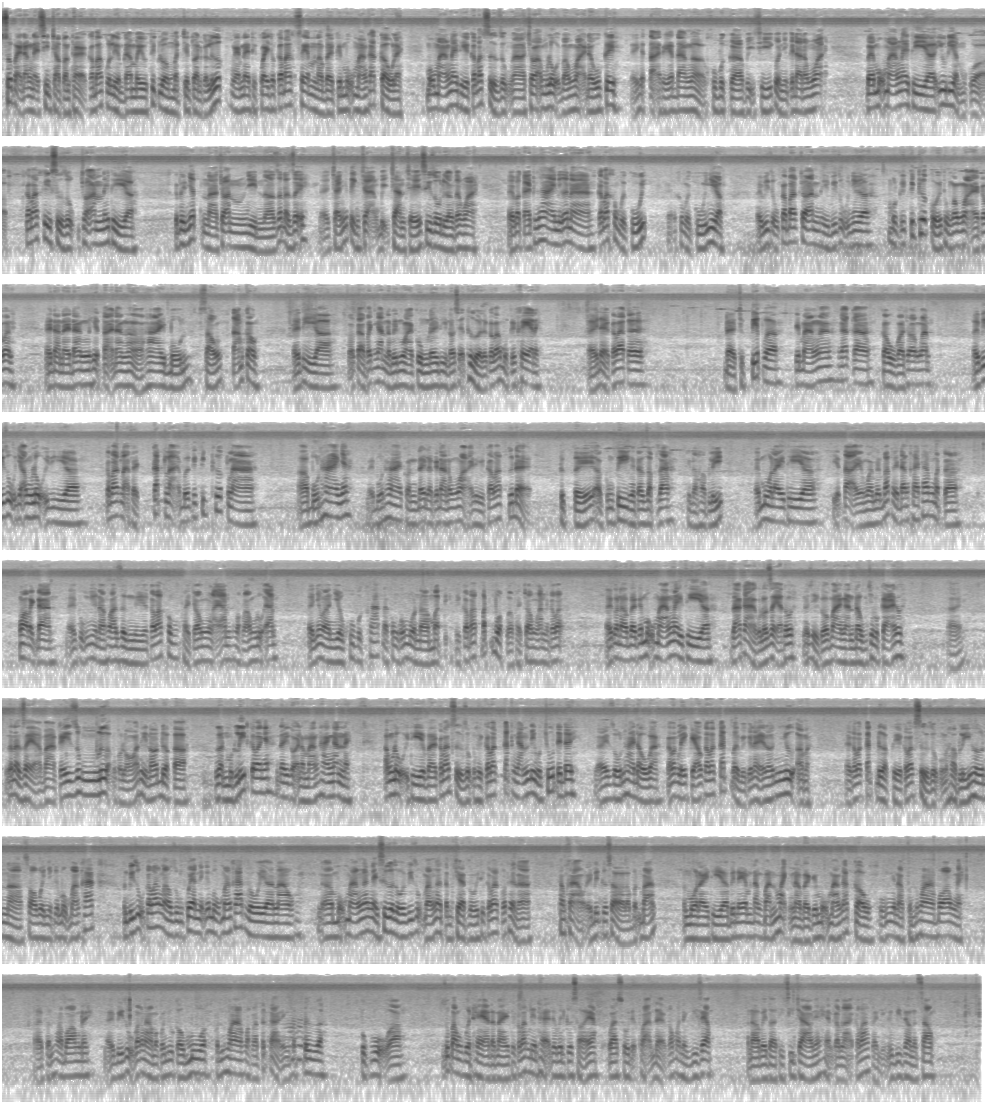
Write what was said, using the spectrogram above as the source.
Số 7 đăng này xin chào toàn thể các bác có liềm đam mê yêu thích luồng mật trên toàn cả nước. Ngày hôm nay thì quay cho các bác xem là về cái mẫu máng các cầu này. Mẫu máng này thì các bác sử dụng à, cho ông nội và ông ngoại đều ok. Đấy, hiện tại thì em đang ở khu vực à, vị trí của những cái đàn ông ngoại. Về mẫu máng này thì à, ưu điểm của các bác khi sử dụng cho ăn ấy thì à, cái thứ nhất là cho ăn nhìn à, rất là dễ, Đấy, tránh cái tình trạng bị tràn chế si rô đường ra ngoài. Đấy, và cái thứ hai nữa là các bác không phải cúi, không phải cúi nhiều. Đấy, ví dụ các bác cho ăn thì ví dụ như à, một cái kích thước của cái thùng ong ngoại này các bác này Đấy, đàn này đang hiện tại đang ở 2, 4, 6, 8 cầu Đấy thì à, có cả vách ngăn ở bên ngoài cùng đây thì nó sẽ thừa cho các bác một cái khe này. Đấy để các bác à, để trực tiếp à, cái máng à, gác cầu vào cho ông ăn. Đấy ví dụ như ong lội thì các bác lại phải cắt lại với cái kích thước là à, 42 nhé Đấy 42 còn đây là cái đàn ông ngoại thì các bác cứ để thực tế ở công ty người ta dập ra thì là hợp lý. Đấy mùa này thì hiện tại ở ngoài miền Bắc này đang khai thác mật hoa bạch đàn. Đấy cũng như là hoa rừng thì các bác không phải cho ông lại ăn hoặc là ông lụi ăn. Đấy nhưng mà nhiều khu vực khác là không có nguồn à, mật ý, thì các bác bắt buộc là phải cho ông ăn các bạn đấy còn là về cái mẫu máng này thì à, giá cả của nó rẻ thôi. Nó chỉ có vài ngàn đồng trên một cái thôi. Đấy rất là rẻ. Và cái dung lượng của nó thì nó được uh, gần một lít các bác nhé. Đây gọi là máng hai ngăn này. Ong lụi thì về các bác sử dụng thì các bác cắt ngắn đi một chút đến đây. Đấy rốn hai đầu vào. Các bác lấy kéo các bác cắt bởi vì cái này nó nhựa mà để các bác cắt được thì các bác sử dụng hợp lý hơn là so với những cái mẫu máng khác. Còn ví dụ các bác nào dùng quen những cái mẫu máng khác rồi à, nào à, mẫu máng ngày xưa rồi ví dụ máng là tầm chẹt rồi thì các bác có thể là tham khảo để bên cơ sở là vẫn bán. Còn mùa này thì à, bên em đang bán mạnh là về cái mẫu máng gác cầu cũng như là phấn hoa bo ong này. Đấy, phấn hoa bo ong đây. Đấy, ví dụ bác nào mà có nhu cầu mua phấn hoa hoặc là tất cả những vật tư phục vụ giúp ong vượt hè đợt này thì các bác liên hệ cho bên cơ sở em qua số điện thoại để có màn hình video còn à, bây giờ thì xin chào nhé. Hẹn gặp lại các bác ở những cái video lần sau.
